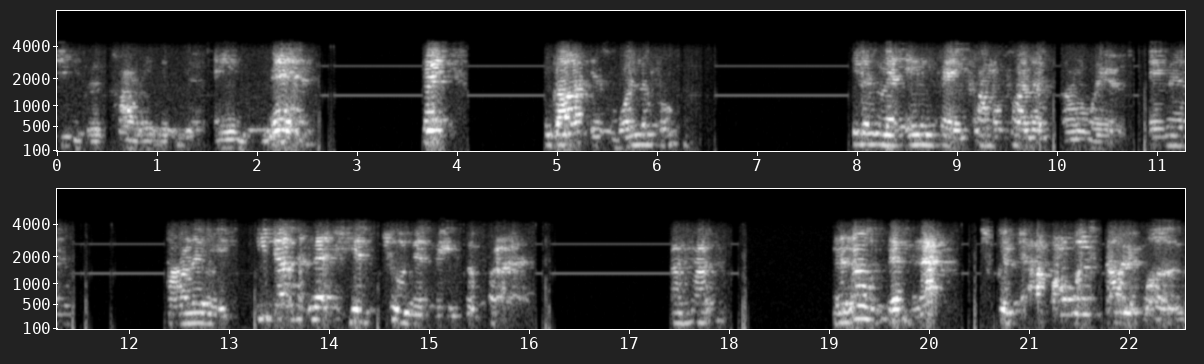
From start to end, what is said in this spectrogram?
Jesus. Hallelujah. Amen. Thanks. God is wonderful. He doesn't let anything come upon us unawares. Amen. Hallelujah. He doesn't let his children be surprised. Uh huh. No, that's not scripture. I always thought it was.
